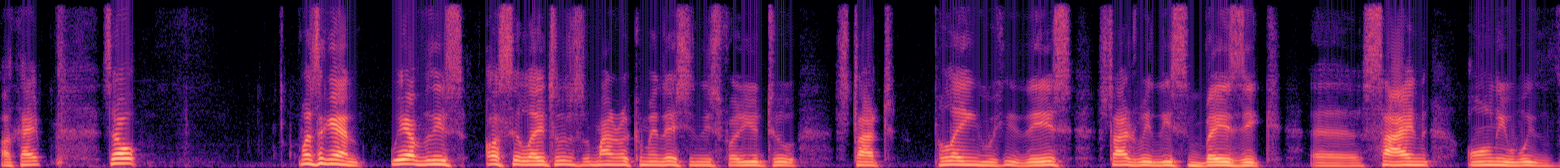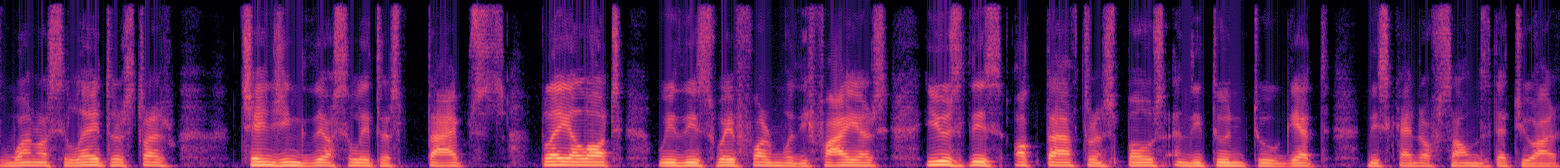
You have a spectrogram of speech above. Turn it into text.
Okay, so once again, we have these oscillators. My recommendation is for you to start playing with this, start with this basic uh, sine only with one oscillator, start changing the oscillator types, play a lot with these waveform modifiers, use this octave transpose and detune to get this kind of sounds that you are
